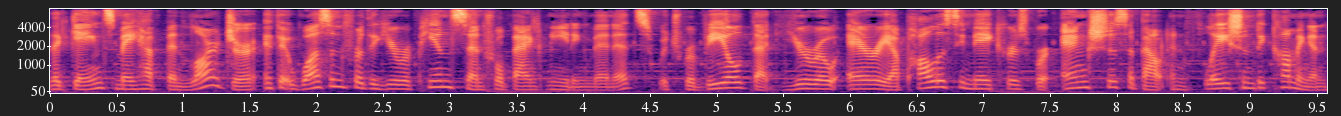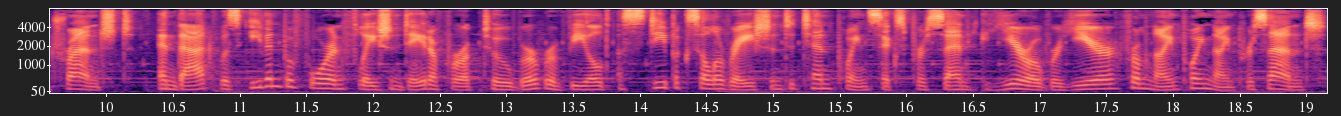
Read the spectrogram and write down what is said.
The gains may have been larger if it wasn't for the European Central Bank meeting minutes, which revealed that euro area policymakers were anxious about inflation becoming entrenched. And that was even before inflation data for October revealed a steep acceleration to 10.6% year over year from 9.9%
